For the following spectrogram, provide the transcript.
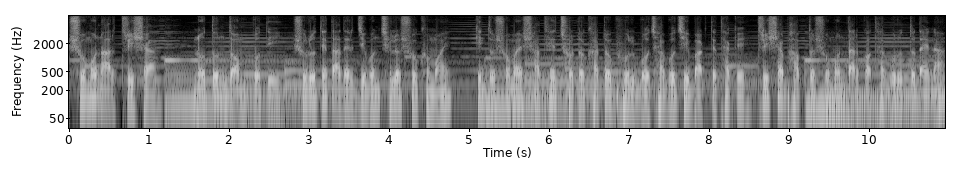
সুমন আর তৃষা, নতুন দম্পতি, শুরুতে তাদের জীবন ছিল সুখময়, কিন্তু সময়ের সাথে ছোটখাটো ভুল বোঝাবুঝি বাড়তে থাকে। তৃষা ভাবত সুমন তার কথা গুরুত্ব দেয় না,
